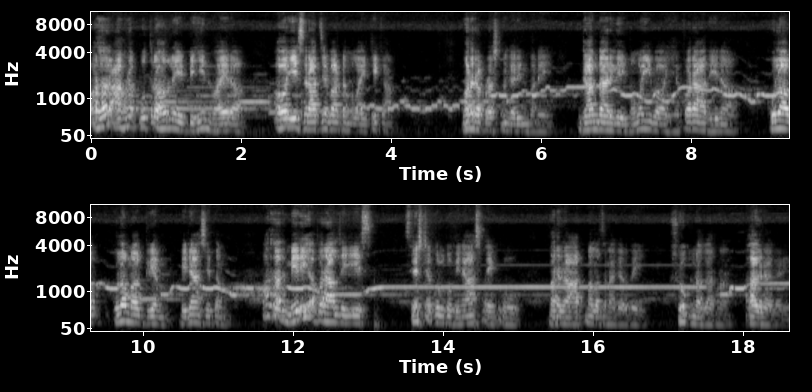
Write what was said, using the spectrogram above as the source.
अर्थात् आफ्ना पुत्रहरूले विहीन भएर अब यस राज्यबाट मलाई के काम? भनेर प्रश्न गरिन् भने गान्धारीले ममैव हेपराधीन कुल कुलमग्र्यम विनाशितम अर्थात् मेरै अपराधले यस श्रेष्ठ कुलको विनाश भएको हो भनेर आत्मालोचना गर्दै शोक नगर्न आग्रह गरे।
